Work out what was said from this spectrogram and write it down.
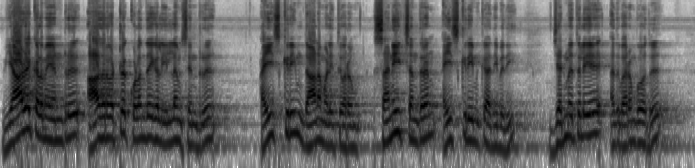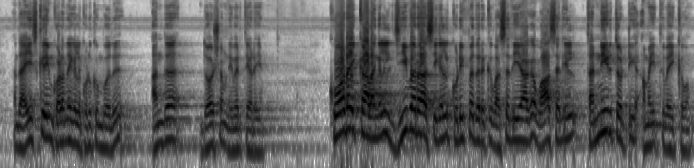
வியாழக்கிழமை அன்று ஆதரவற்ற குழந்தைகள் இல்லம் சென்று ஐஸ்கிரீம் தானம் அளித்து வரும். சனி சந்திரன் ஐஸ்கிரீமுக்கு அதிபதி. ஜென்மத்திலேயே அது வரும்போது அந்த ஐஸ்கிரீம் குழந்தைகள் கொடுக்கும்போது அந்த தோஷம் நிவர்த்தி அடையும். கோடை காலங்களில் ஜீவராசிகள் குடிப்பதற்கு வசதியாக வாசலில் தண்ணீர் தொட்டி அமைத்து வைக்கவும்.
